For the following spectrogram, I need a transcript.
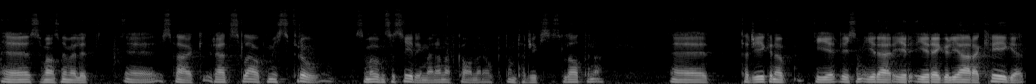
eh, så fanns det en väldigt eh, stark rädsla och misstro som var ömsesidig mellan afghaner och de tajikiska soldaterna. Eh, tajikerna, i, liksom i det här irreguljära kriget,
